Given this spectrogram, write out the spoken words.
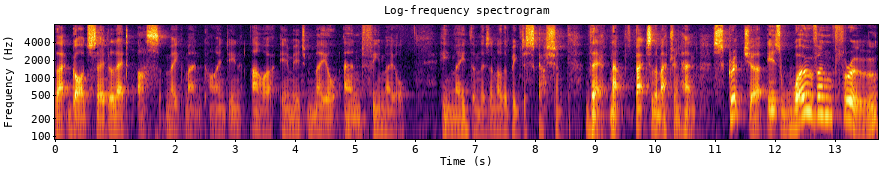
that God said, Let us make mankind in our image, male and female. He made them. There's another big discussion there. Now, back to the matter in hand. Scripture is woven through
